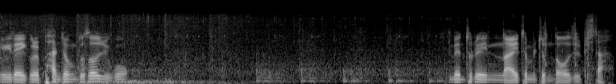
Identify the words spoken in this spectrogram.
여기다 이걸 반 정도 써주고 인벤토리에 있는 아이템을 좀 넣어줍시다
